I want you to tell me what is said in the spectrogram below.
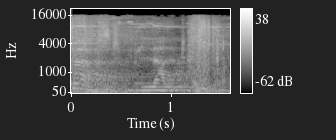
First blood.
